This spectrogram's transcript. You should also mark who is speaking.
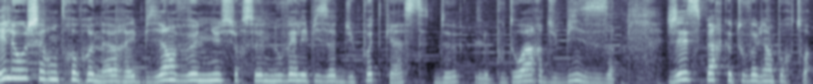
Speaker 1: Hello chers entrepreneurs et bienvenue sur ce nouvel épisode du podcast de Le Boudoir du Biz. J'espère que tout va bien pour toi.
